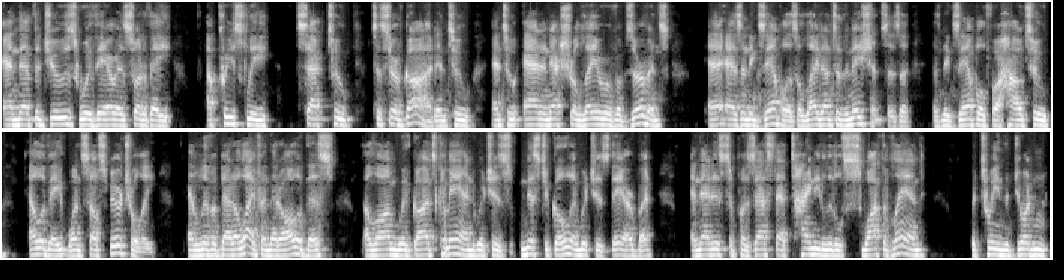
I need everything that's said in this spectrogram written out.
and that the Jews were there as sort of a, a priestly sect to to serve God and to and to add an extra layer of observance as an example, as a light unto the nations, as a as an example for how to elevate oneself spiritually and live a better life, and that all of this, along with God's command, which is mystical and which is there, but and that is to possess that tiny little swath of land between the Jordan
